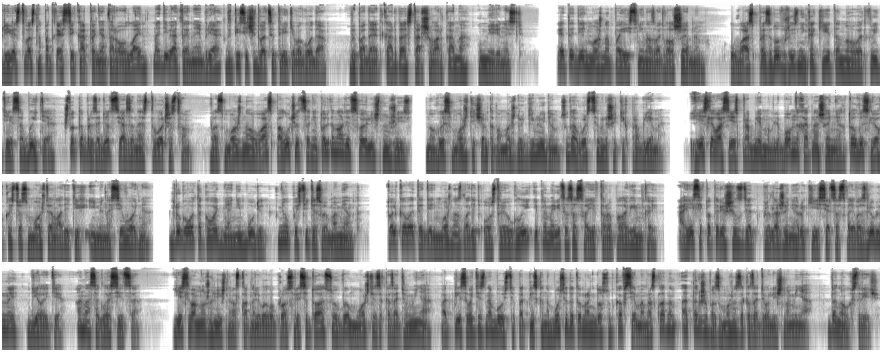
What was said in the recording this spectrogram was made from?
Приветствую вас на подкасте «Карта дня Таро онлайн» на 9 ноября 2023 года. Выпадает карта старшего аркана «Умеренность». Этот день можно поистине назвать волшебным. У вас произойдут в жизни какие-то новые открытия и события, что-то произойдет связанное с творчеством. Возможно, у вас получится не только наладить свою личную жизнь, но вы сможете чем-то помочь другим людям, с удовольствием решить их проблемы. Если у вас есть проблемы в любовных отношениях, то вы с легкостью сможете наладить их именно сегодня. Другого такого дня не будет, не упустите свой момент. Только в этот день можно сгладить острые углы и помириться со своей второй половинкой. А если кто-то решил сделать предложение руки и сердца своей возлюбленной, делайте, она согласится. Если вам нужен личный расклад на любой вопрос или ситуацию, вы можете заказать у меня. Подписывайтесь на Бусти. Подписка на Бусти дает вам ранний доступ ко всем моим раскладам, а также возможность заказать его лично у меня. До новых встреч!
